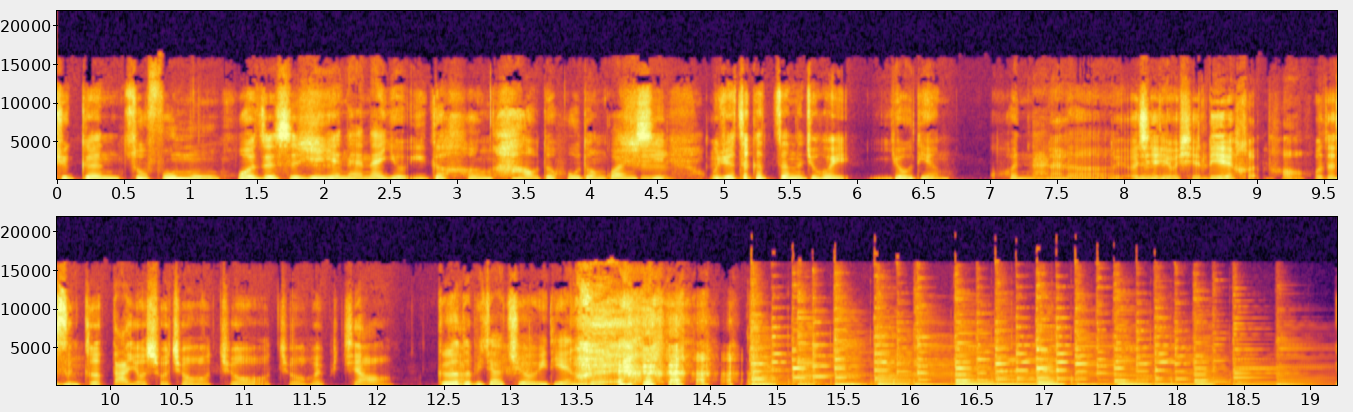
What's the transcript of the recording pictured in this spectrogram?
去跟祖父母或者是爷爷奶奶有一个很好的互动关系，我觉得这个真的就会有点困难了。对，而且有些裂痕哈，或者是疙瘩，有时候就就就会比较割的比较久一点。对，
